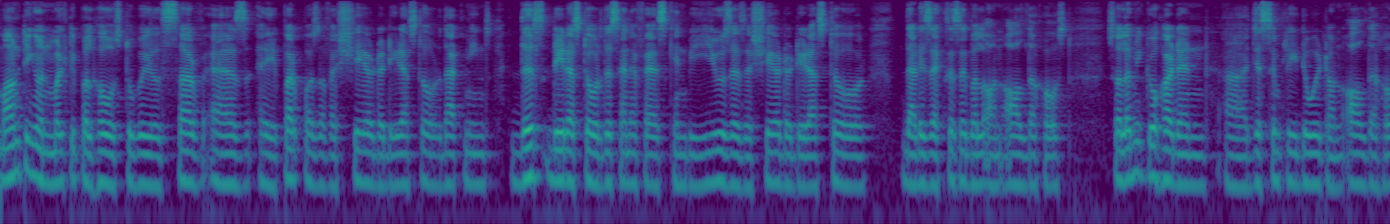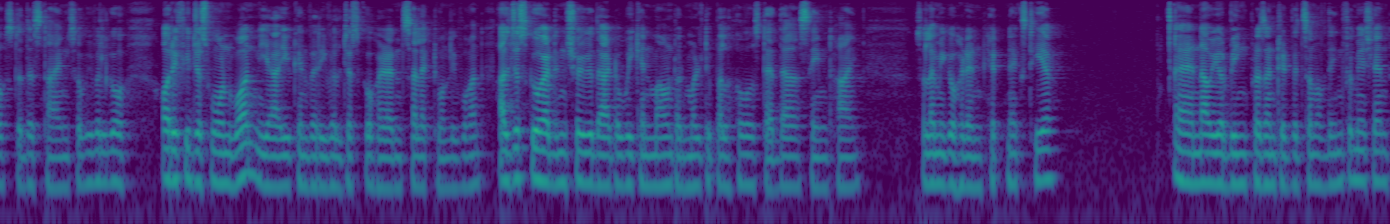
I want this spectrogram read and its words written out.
Mounting on multiple hosts will serve as a purpose of a shared data store. That means this data store, this NFS can be used as a shared data store that is accessible on all the hosts. So let me go ahead and uh, just simply do it on all the hosts at this time. So we will go, or if you just want one, yeah, you can very well just go ahead and select only one. I'll just go ahead and show you that we can mount on multiple hosts at the same time. So let me go ahead and hit next here. And now you're being presented with some of the information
